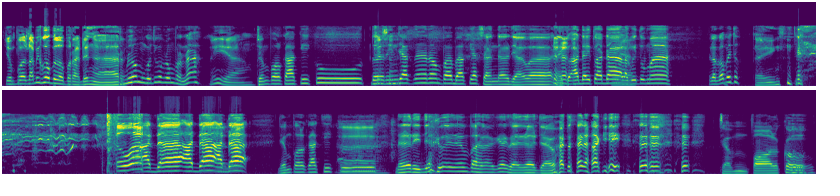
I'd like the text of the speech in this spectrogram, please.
jempol tapi gua belum pernah dengar. Belum, gue juga belum pernah. Iya. Jempol kakiku terinjak rompa bakyak sandal Jawa. Nah itu ada itu ada Iya. lagu itu mah. Lagu apa itu? Teng. Wah. Ada, ada, ada. Jempol kakiku Ah. terinjak rompa bakyak sandal Jawa. Terus ada lagi. Jempolku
